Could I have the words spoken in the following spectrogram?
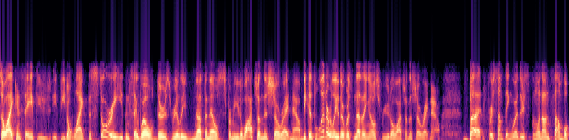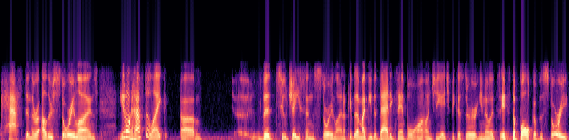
So i can say if you if you don't like the story you can say well there's really nothing else for me to watch on this show right now because literally there was nothing else for you to watch on the show right now. But for something where there's still an ensemble cast and there are other storylines you don't have to like um the two Jason storyline. Okay, but that might be the bad example on, on GH because they're you know it's it's the bulk of the story,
